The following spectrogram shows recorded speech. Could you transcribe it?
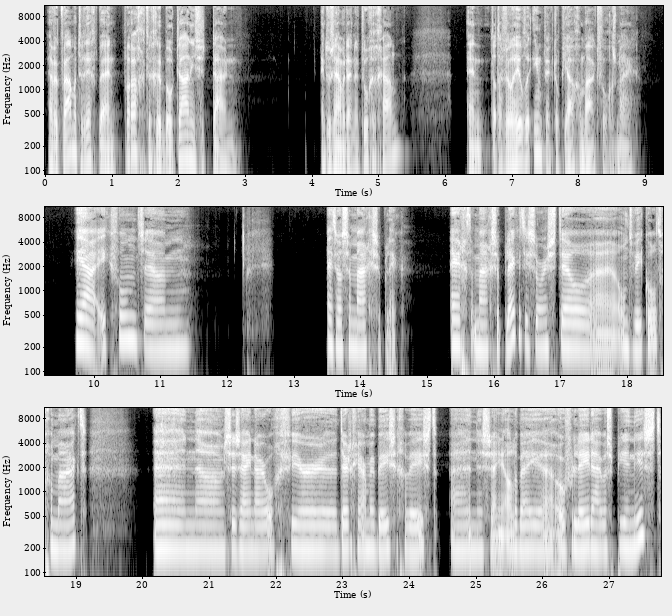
En we kwamen terecht bij een prachtige botanische tuin. En toen zijn we daar naartoe gegaan. En dat heeft wel heel veel impact op jou gemaakt volgens mij. Ja, ik vond um, het was een magische plek. Echt een magische plek. Het is door een stel uh, ontwikkeld, gemaakt. En uh, ze zijn daar ongeveer 30 jaar mee bezig geweest. En ze zijn allebei uh, overleden. Hij was pianist.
